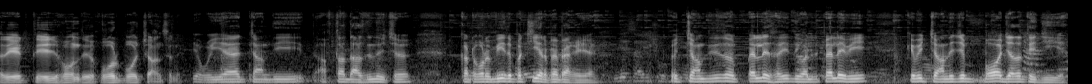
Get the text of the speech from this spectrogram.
ਰੇਟ ਤੇਜ਼ ਹੋਣ ਦੇ ਹੋਰ ਬਹੁਤ ਚਾਂਸ ਨੇ। ਇਹ ਹੋਈ ਹੈ ਚਾਂਦੀ ਹਫਤਾ 10 ਦਿਨ ਦੇ ਵਿੱਚ ਘੱਟੋ ਘੱਟ 20 ਤੋਂ 25 ਰੁਪਏ ਪੈ ਗਏ ਹੈ ਵੀ ਚਾਂਦੀ ਤੋਂ ਪਹਿਲੇ ਸਹੀ ਦੀਵਾਲੀ ਤੋਂ ਪਹਿਲੇ ਵੀ ਕਿ ਵੀ ਚਾਂਦੀ 'ਚ ਬਹੁਤ ਜ਼ਿਆਦਾ ਤੇਜ਼ੀ ਹੈ।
